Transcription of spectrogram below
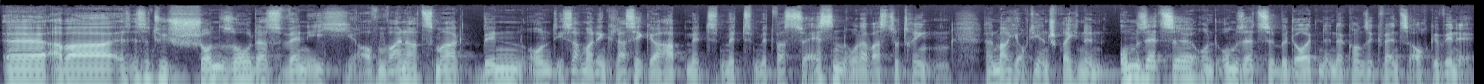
Äh, aber es ist natürlich schon so, dass wenn ich auf dem Weihnachtsmarkt bin und ich sag mal den Klassiker habe mit, mit, mit was zu essen oder was zu trinken, dann mache ich auch die entsprechenden Umsätze und Umsätze bedeuten in der Konsequenz auch Gewinne.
